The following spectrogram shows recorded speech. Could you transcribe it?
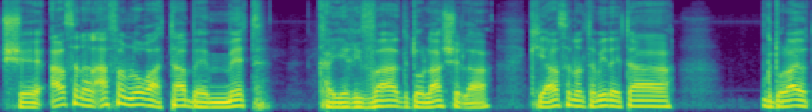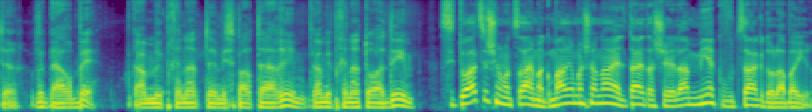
שארסנל אף פעם לא ראתה באמת כיריבה הגדולה שלה, כי ארסנל תמיד הייתה גדולה יותר, ובהרבה, גם מבחינת אה, מספר תארים, גם מבחינת אוהדים. סיטואציה שנוצרה עם הגמרים השנה העלתה את השאלה מי הקבוצה הגדולה בעיר.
